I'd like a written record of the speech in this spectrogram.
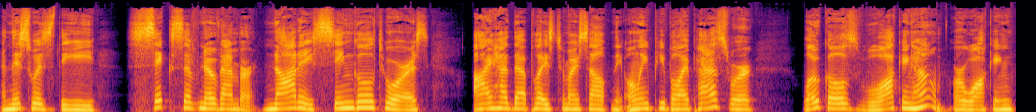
And this was the 6th of November, not a single tourist. I had that place to myself. And the only people I passed were locals walking home or walking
